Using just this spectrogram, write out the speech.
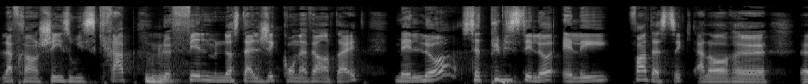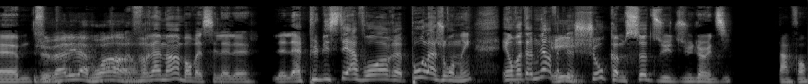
la franchise ou ils scrapent Mhm. le film nostalgique qu'on avait en tête. Mais là, cette publicité là, elle est fantastique. Alors euh, euh, Je vais aller la voir. Vraiment, bon, ben, c'est le- le- le- la publicité à voir pour la journée. Et on va terminer avec Et- le show comme ça du, du lundi, dans le fond.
